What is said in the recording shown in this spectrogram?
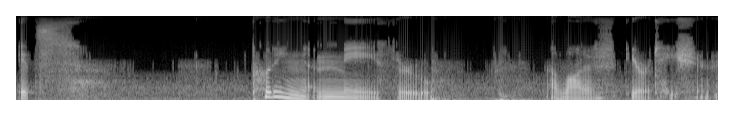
it's putting me through a lot of irritation.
